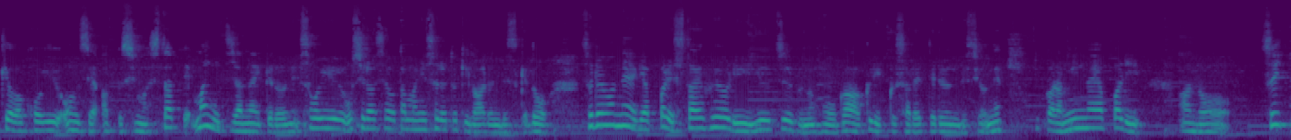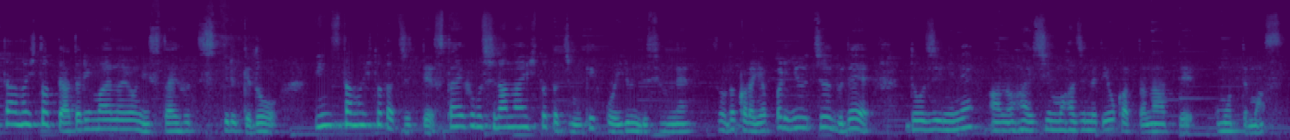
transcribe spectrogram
日はこういう音声アップしましたって毎日じゃないけどねそういうお知らせをたまにする時があるんですけどそれはねやっぱりスタイフより YouTube の方がクリックされてるんですよね。だからみんなやっぱりあの Twitter の人って当たり前のようにスタイフって知ってるけどインスタの人たちってスタイフを知らない人たちも結構いるんですよね。そうだからやっぱり YouTube で同時にねあの配信も始めてよかったなって思ってます。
